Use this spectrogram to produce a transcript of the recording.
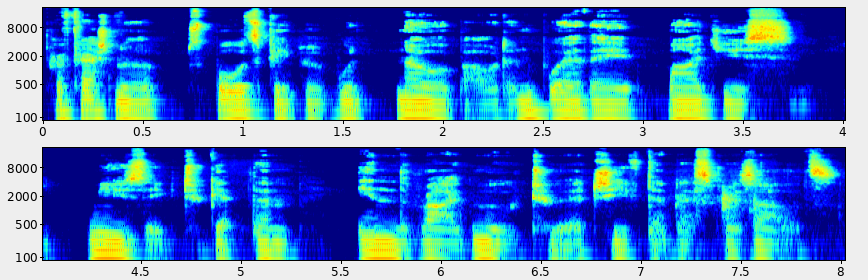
professional sports people would know about and where they might use music to get them in the right mood to achieve their best results.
